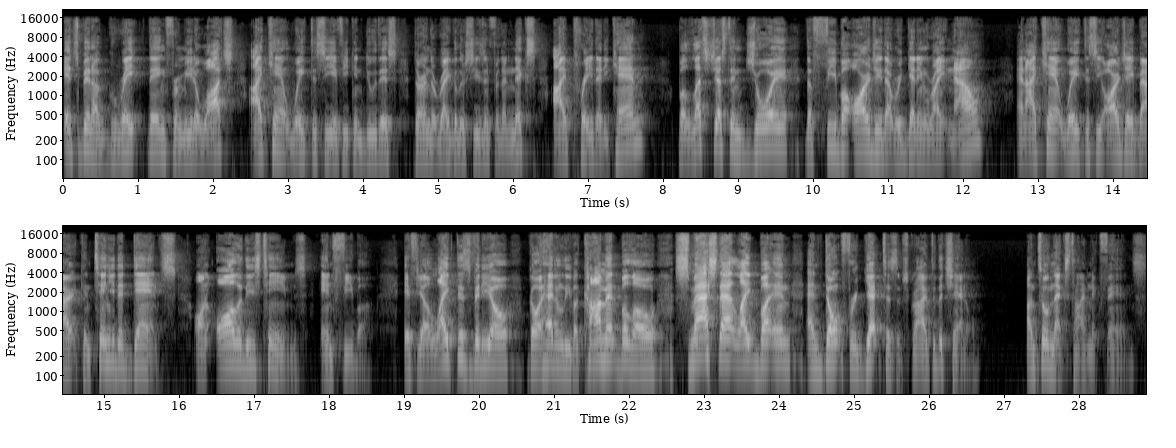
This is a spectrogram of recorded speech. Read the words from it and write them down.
It's been a great thing for me to watch. I can't wait to see if he can do this during the regular season for the Knicks. I pray that he can. But let's just enjoy the FIBA RJ that we're getting right now. And I can't wait to see RJ Barrett continue to dance on all of these teams in FIBA. If you like this video, go ahead and leave a comment below, smash that like button, and don't forget to subscribe to the channel. Until next time, Knick fans.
